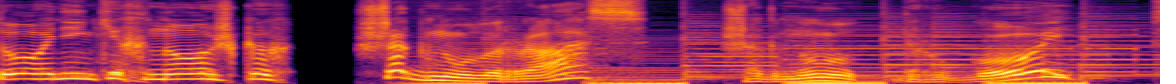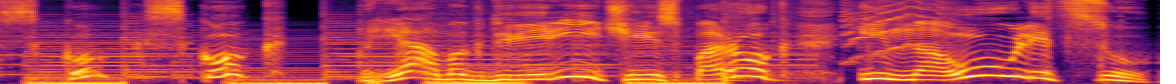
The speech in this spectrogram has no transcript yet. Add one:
тоненьких ножках, шагнул раз — шагнул другой, скок, скок, прямо к двери через порог и на улицу.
